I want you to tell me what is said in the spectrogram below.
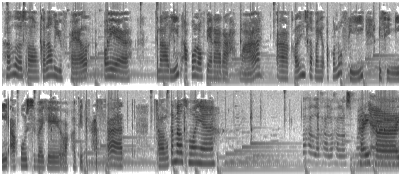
Halo, salam kenal Yuvel. Oh ya, yeah Kenalin, aku Noviana Rahma. Uh, kalian bisa panggil aku Novi. Di sini aku sebagai wakabit kasat. Salam kenal semuanya. Oh, halo, halo, halo semuanya. Hai, hai.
